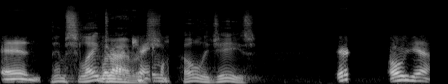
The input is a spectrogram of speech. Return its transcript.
and Them slave drivers. came- Holy jeez. oh yeah.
